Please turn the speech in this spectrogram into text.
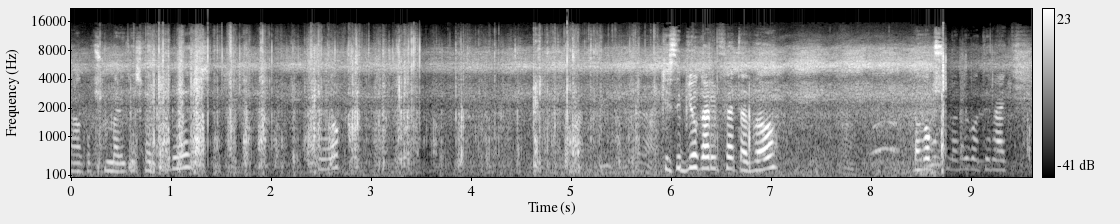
Να κόψουμε μερικές φετούλες. Οπ. Και στην πιο καλή φέτα εδώ, θα κόψουμε λίγο τυράκι.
